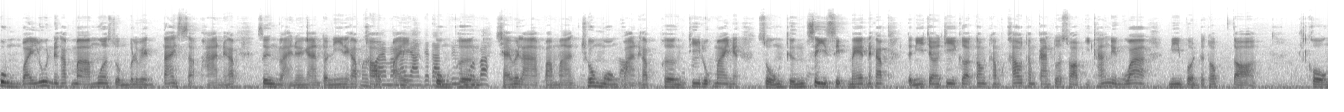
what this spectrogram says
กลุ่มวัยรุ่นนะครับ มามั่วสุมบริเวณใต้สะพานนะครับ ซึ่งหลายหน่วยงานตอนนี้นะครับเหมือนเข้าไฟมันไปพยายามจะดันคุมเพลิงขึ้นข้างบนปะใช้เวลาประมาณชั่วโมงกว่านะครับเพลิงที่ลุกไหม้เนี่ยสูงถึง 40 เมตรนะครับแต่นี้เจ้าหน้าที่ก็ต้องทำเข้าทำการตรวจสอบอีกครั้งหนึ่งว่ามีผลกระทบต่อ โครง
